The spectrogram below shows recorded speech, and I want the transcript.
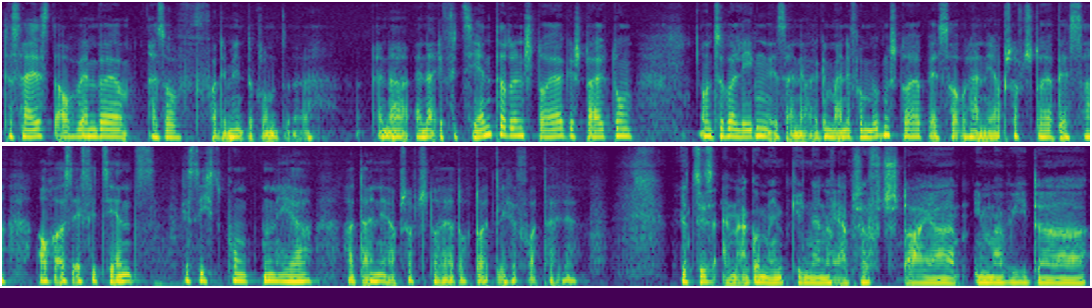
Das heißt, auch wenn wir, also vor dem Hintergrund äh, einer, einer effizienteren Steuergestaltung und zu überlegen, ist eine allgemeine Vermögensteuer besser oder eine Erbschaftssteuer besser. Auch aus Effizienzgesichtspunkten her hat eine Erbschaftssteuer doch deutliche Vorteile. Jetzt ist ein Argument gegen eine Erbschaftssteuer immer wieder,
